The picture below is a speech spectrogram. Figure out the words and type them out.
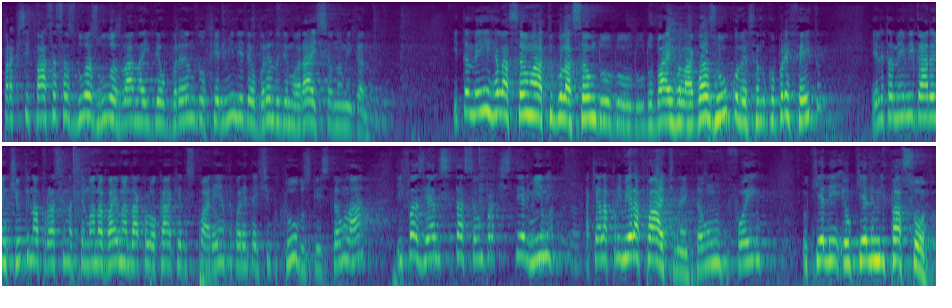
para que se faça essas duas ruas lá na Ideobrando, Firmino e Ideobrando de Moraes, se eu não me engano. E também em relação à tubulação do, do, do bairro Lago Azul, conversando com o prefeito, ele também me garantiu que na próxima semana vai mandar colocar aqueles 40, 45 tubos que estão lá e fazer a licitação para que se termine aquela primeira parte, né? Então foi o que ele, o que ele me passou.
